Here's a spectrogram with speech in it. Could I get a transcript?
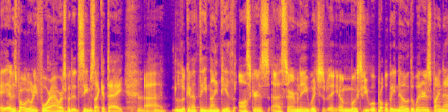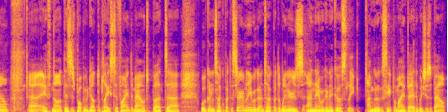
it was probably only four hours, but it seems like a day, uh, looking at the 90th Oscars uh, ceremony, which you know, most of you will probably know the winners by now. Uh, if not, this is probably not the place to find them out, but uh, we're going to talk about the ceremony, we're going to talk about the winners, and then we're going to go sleep. I'm going to go sleep on my bed, which is about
